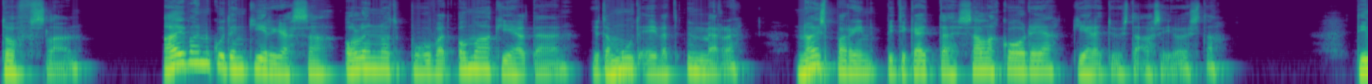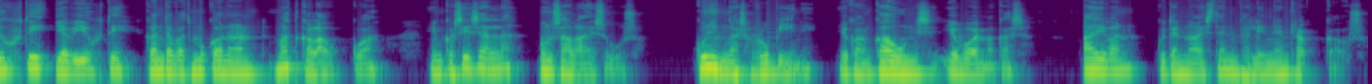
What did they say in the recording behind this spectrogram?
Tofslan. Aivan kuten kirjassa, olennot puhuvat omaa kieltään, jota muut eivät ymmärrä. Naisparin piti käyttää salakoodeja kielletyistä asioista. Tiuhti ja viuhti kantavat mukanaan matkalaukkua, jonka sisällä on salaisuus. Kuningas Rubiini, joka on kaunis ja voimakas, aivan kuten naisten välinen rakkaus.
